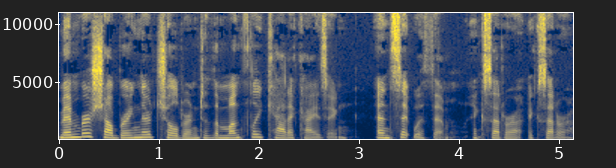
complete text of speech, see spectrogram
Members shall bring their children to the monthly catechizing and sit with them, etc., etc.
